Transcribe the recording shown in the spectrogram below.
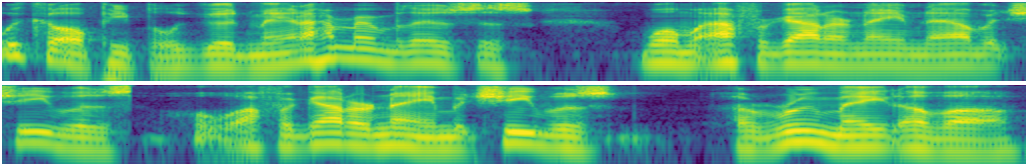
we call people a good man. I remember there was this woman. I forgot her name now, but she was oh, I forgot her name, but she was a roommate of a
